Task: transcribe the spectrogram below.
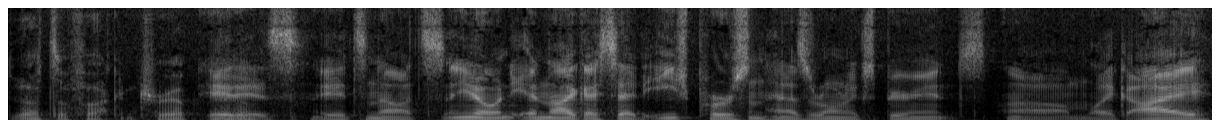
that's a fucking trip. It man. is. It's nuts. You know, and, and, like I said, each person has their own experience. Um, like I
